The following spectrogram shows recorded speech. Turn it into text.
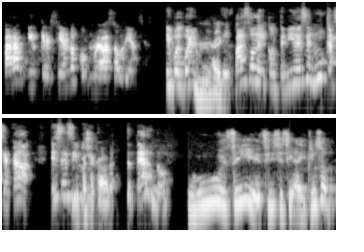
para ir creciendo con nuevas audiencias. Y pues bueno, el paso del contenido ese nunca se acaba. Ese es nunca se acaba. eterno. Uh, sí, sí, sí, sí. Incluso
